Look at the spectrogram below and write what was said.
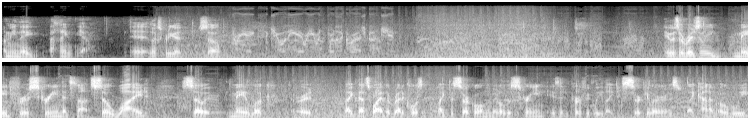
I mean, they, I think, yeah, it looks pretty good. So, 3-8, secure the area in front of the crash gunship. it was originally made for a screen that's not so wide, so it may look, or it, like that's why the reticle isn't, like the circle in the middle of the screen isn't perfectly like circular and it's like kind of ovally.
